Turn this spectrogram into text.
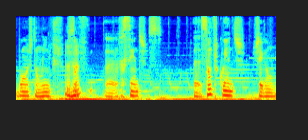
bons, estão limpos, uhum. são uh, recentes, uh, são frequentes, chegam.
